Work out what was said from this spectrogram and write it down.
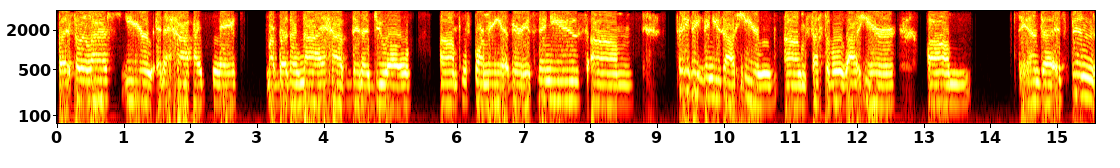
but for the last year and a half, I'd say my brother and I have been a duo, um, performing at various venues, um, pretty big venues out here, um, festivals out here, um, and uh, it's been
